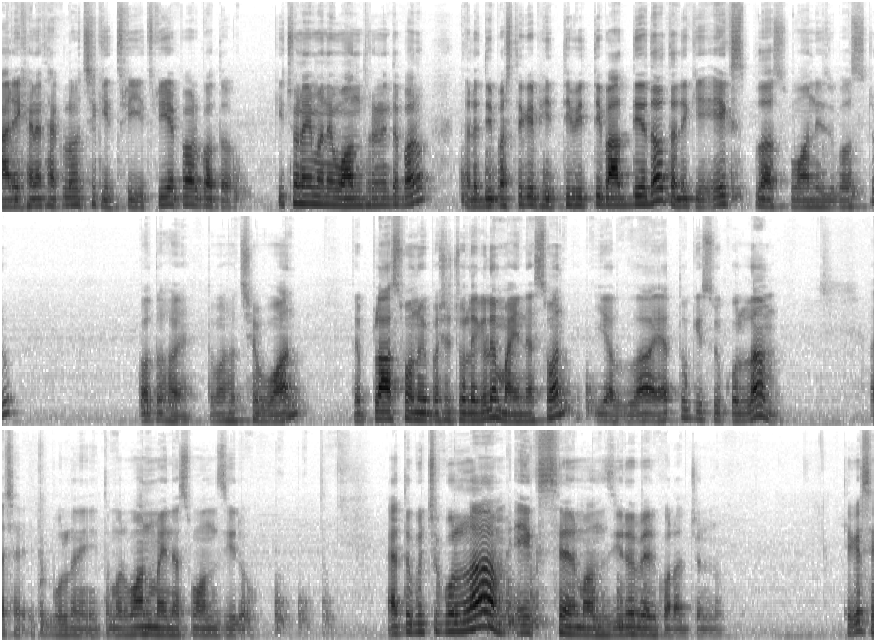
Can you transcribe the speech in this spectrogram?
আর এখানে থাকল হচ্ছে কি থ্রি থ্রি এর পাওয়ার কত? কিছু নাই মানে ওয়ান ধরে নিতে পারো। তাহলে দুই পাশ থেকে ভিত্তি ভিত্তি বাদ দিয়ে দাও, তাহলে কি x plus one is equals to কত হয়? তোমার হচ্ছে ওয়ান তো প্লাস ওয়ান ওই পাশে চলে গেলে মাইনাস ওয়ান ইয়াল্লাহ, এত কিছু করলাম। আচ্ছা এটা বলে নেই, তোমার ওয়ান মাইনাস ওয়ান জিরো এত কিছু করলাম এক্সের মান জিরো বের করার জন্য। ঠিক আছে?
